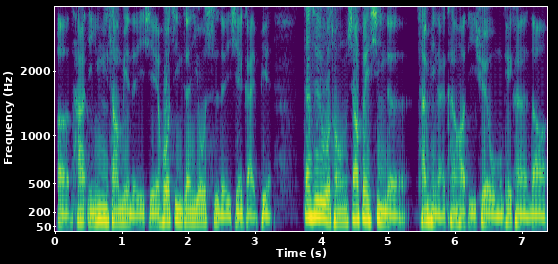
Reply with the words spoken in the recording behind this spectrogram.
呃它营运上面的一些或竞争优势的一些改变。但是如果从消费性的产品来看的话，的确我们可以看得到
